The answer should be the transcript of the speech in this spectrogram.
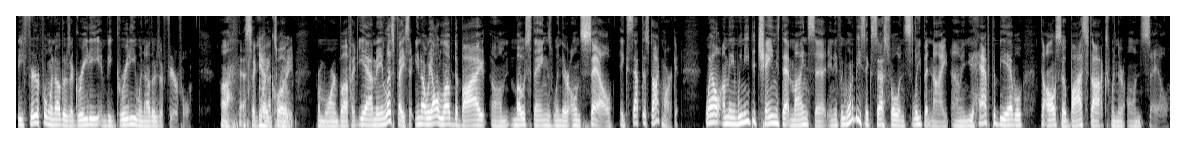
be fearful when others are greedy, and be greedy when others are fearful." Uh, that's a Yeah, great that's quote great. from Warren Buffett. Yeah, I mean, let's face it. You know, we all love to buy um, most things when they're on sale, except the stock market. Well, I mean, we need to change that mindset. And if we want to be successful and sleep at night, I mean, you have to be able to also buy stocks when they're on sale.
